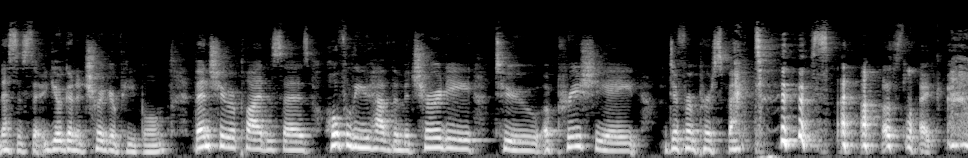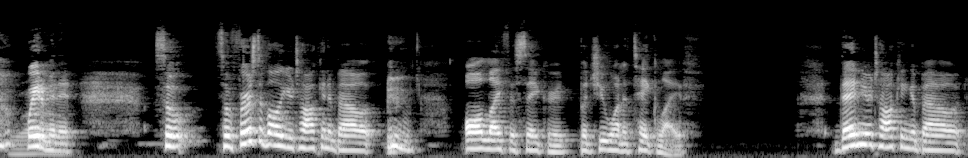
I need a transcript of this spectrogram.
necessarily, you're going to trigger people. Then she replied and says, hopefully you have the maturity to appreciate different perspectives. I was like, wow. wait a minute. So, so first of all, you're talking about all life is sacred, but you want to take life. Then you're talking about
